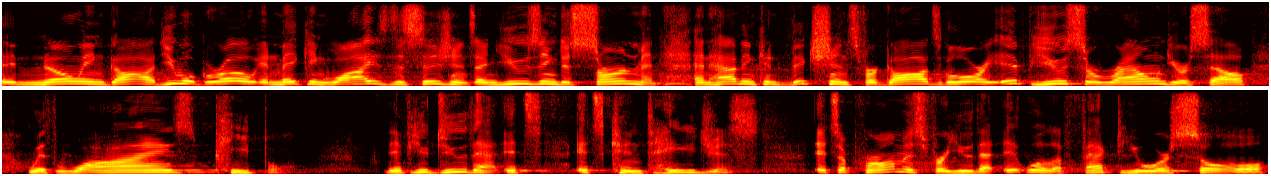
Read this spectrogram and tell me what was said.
in knowing God. You will grow in making wise decisions and using discernment and having convictions for God's glory if you surround yourself with wise people. If you do that, it's, it's contagious. It's a promise for you that it will affect your soul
